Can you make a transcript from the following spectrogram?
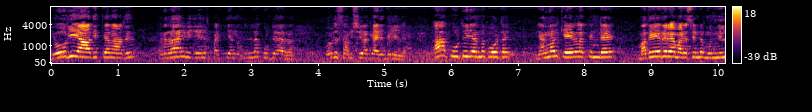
യോഗി ആദിത്യനാഥ് പിണറായി വിജയന് പറ്റിയ നല്ല കൂട്ടുകാരനാണ് ഒരു സംശയ കാര്യത്തിലില്ല. ആ കൂട്ടുചേർന്ന് പോട്ടെ ഞങ്ങൾ കേരളത്തിന്റെ മതേതര മനസ്സിന്റെ മുന്നിൽ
